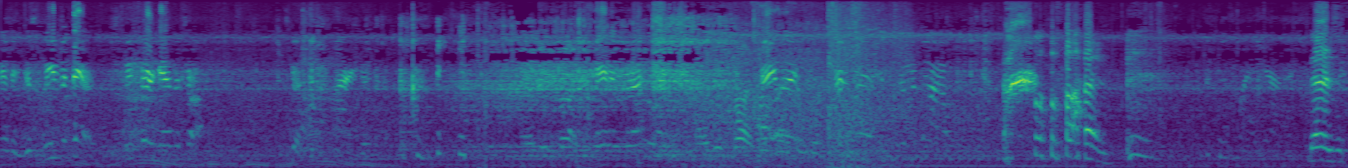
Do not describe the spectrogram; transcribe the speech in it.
Anthony, just leave it there. Just leave it there. Get in the truck. It's good. Alright, good. Hold on. There, is it's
